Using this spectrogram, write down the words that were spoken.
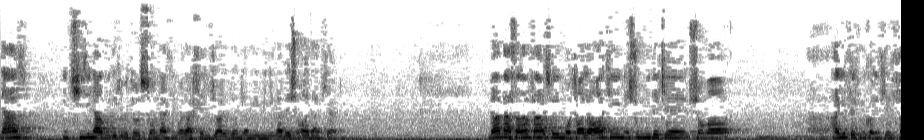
نظم این چیزی نبوده که به طور سنتی ما در خیلی جای دنیا می‌بینیم و بهش عادت کردیم. و مثلا فرض کنید مطالعاتی نشون میده که شما اگه فکر می‌کنید که ف...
